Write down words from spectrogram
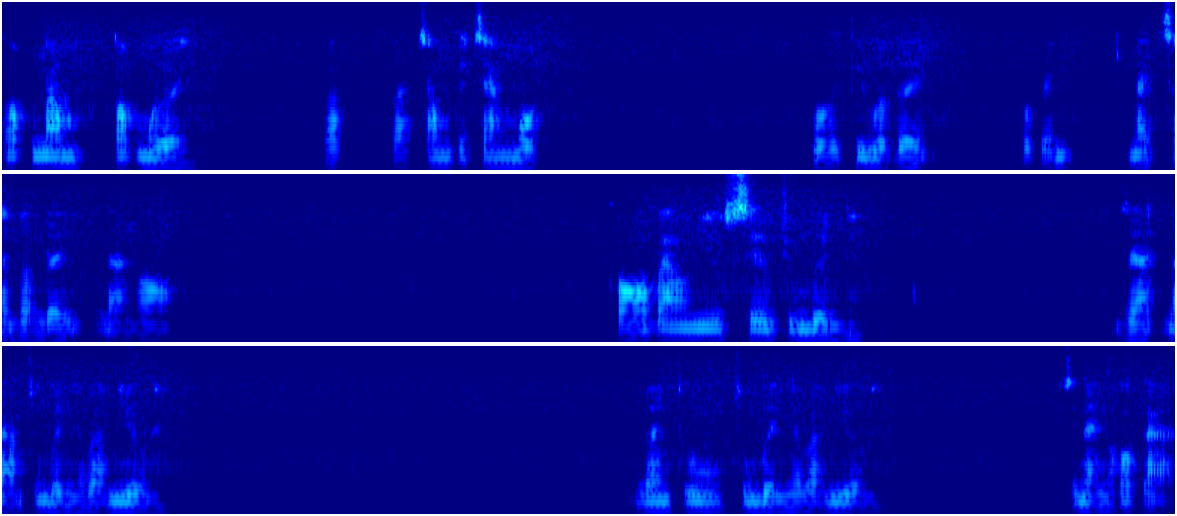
top 5, top 10 và và trong cái trang 1 của cái keyword đấy của cái ngách sản phẩm đấy là nó có bao nhiêu sale trung bình này giá bán trung bình là bao nhiêu này doanh thu trung bình là bao nhiêu này. Trên này nó có cả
